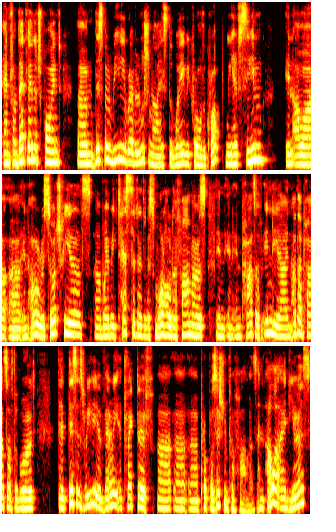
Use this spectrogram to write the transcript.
And from that vantage point, um, this will really revolutionize the way we grow the crop. We have seen in our uh, in our research fields uh, where we tested it with smallholder farmers in, in, in parts of India and other parts of the world that this is really a very attractive uh, uh, uh proposition for farmers. And our idea is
